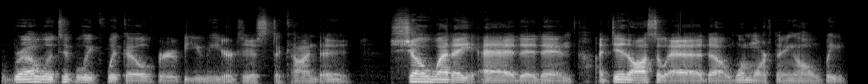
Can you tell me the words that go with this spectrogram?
relatively quick overview here just to kind of show what I added, and I did also add uh, one more thing. I'll be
